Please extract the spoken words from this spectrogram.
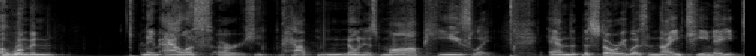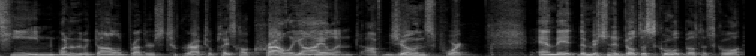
a woman named Alice, or known as Ma Peasley. And the story was in 1918, one of the McDonald brothers took her out to a place called Crowley Island off Jonesport. And they, the mission had built a school, built a school,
